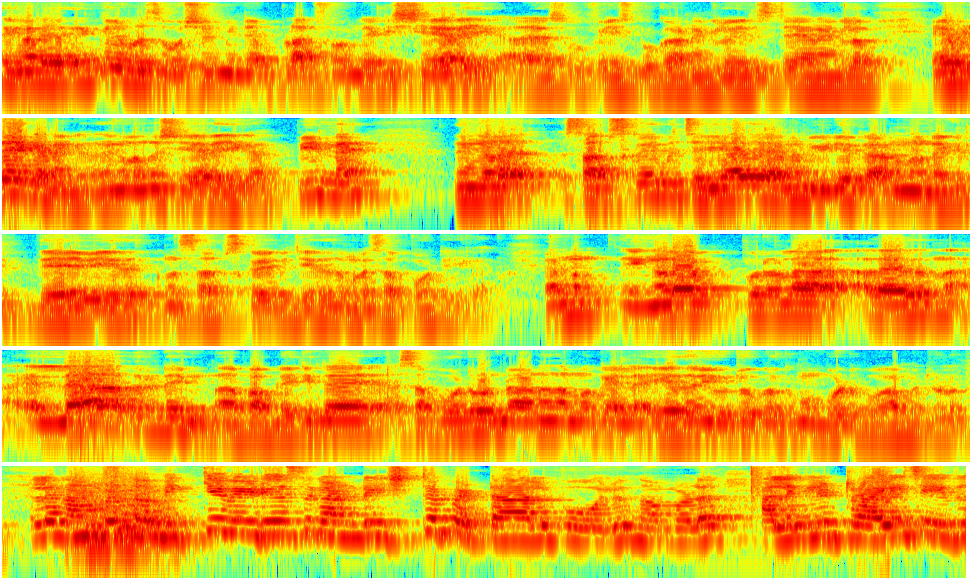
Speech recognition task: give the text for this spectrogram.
നിങ്ങളുടെ ഏതെങ്കിലും ഒരു സോഷ്യൽ മീഡിയ പ്ലാറ്റ്ഫോമിലേക്ക് ഷെയർ ചെയ്യുക. അതായത് ഫേസ്ബുക്ക് ആണെങ്കിലോ ഇൻസ്റ്റ ആണെങ്കിലോ എവിടെയൊക്കെ ആണെങ്കിലും നിങ്ങളൊന്ന് ഷെയർ ചെയ്യുക. പിന്നെ നിങ്ങൾ സബ്സ്ക്രൈബ് ചെയ്യാതെയാണ് വീഡിയോ കാണുന്നുണ്ടെങ്കിൽ ദയവ് ചെയ്ത് ഒന്ന് സബ്സ്ക്രൈബ് ചെയ്ത് നമ്മളെ സപ്പോർട്ട് ചെയ്യുക. കാരണം നിങ്ങളെ പോലുള്ള അതായത് എല്ലാവരുടെയും പബ്ലിക്കിന്റെ സപ്പോർട്ട് കൊണ്ടാണ് നമുക്ക് എല്ലാ ഏതൊരു യൂട്യൂബർക്കും മുമ്പോട്ട് പോകാൻ പറ്റുള്ളൂ. അല്ല നമ്മൾ മിക്ക വീഡിയോസ് കണ്ട് ഇഷ്ടപ്പെട്ടാൽ പോലും നമ്മൾ അല്ലെങ്കിൽ ട്രൈ ചെയ്ത്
